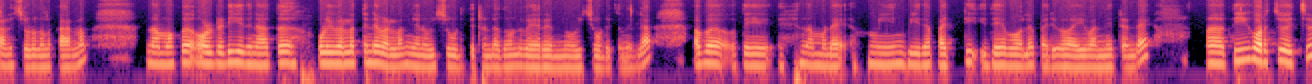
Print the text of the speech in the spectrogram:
തളിച്ചു കൊടുക്കണം കാരണം നമുക്ക് ഓൾറെഡി ഇതിനകത്ത് പുളിവെള്ളത്തിന്റെ വെള്ളം ഞാൻ ഒഴിച്ചു കൊടുത്തിട്ടുണ്ട്. അതുകൊണ്ട് വേറെ ഒന്നും ഒഴിച്ചു കൊടുക്കുന്നില്ല. അപ്പോൾ നമ്മുടെ മീൻ പീര പറ്റി ഇതേപോലെ പരുവമായി വന്നിട്ടുണ്ട്. തീ കുറച്ച് വെച്ച്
